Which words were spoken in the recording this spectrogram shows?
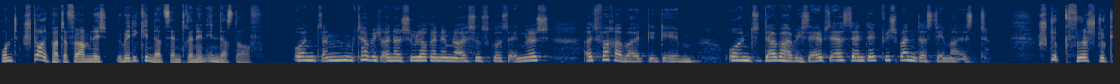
und stolperte förmlich über die Kinderzentren in Indersdorf. Und dann habe ich einer Schülerin im Leistungskurs Englisch als Facharbeit gegeben. Und dabei habe ich selbst erst entdeckt, wie spannend das Thema ist. Stück für Stück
